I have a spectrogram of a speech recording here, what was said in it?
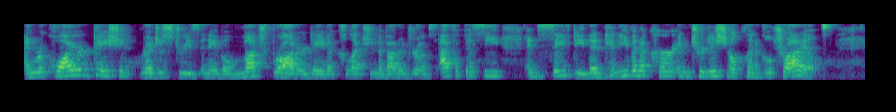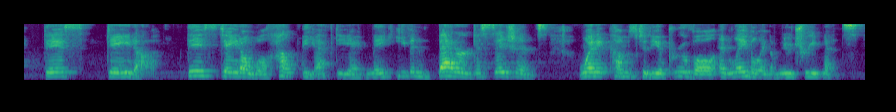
and required patient registries enable much broader data collection about a drug's efficacy and safety than can even occur in traditional clinical trials. This data, this data will help the FDA make even better decisions when it comes to the approval and labeling of new treatments.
